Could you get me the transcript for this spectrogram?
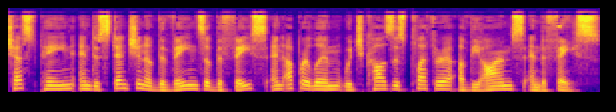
chest pain and distension of the veins of the face and upper limb which causes plethora of the arms and the face.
